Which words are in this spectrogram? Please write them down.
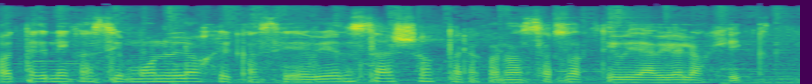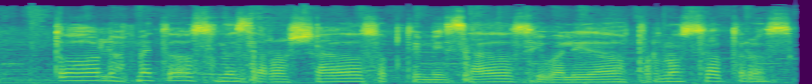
o técnicas inmunológicas y de bioensayos para conocer su actividad biológica. Todos los métodos son desarrollados, optimizados y validados por nosotros.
